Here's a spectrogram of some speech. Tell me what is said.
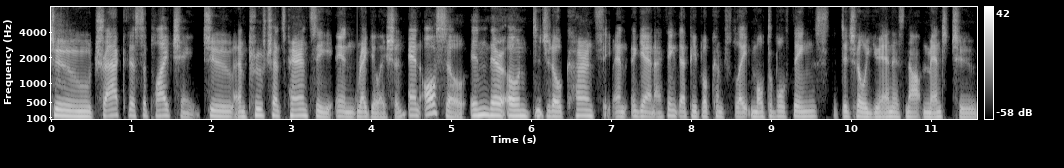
to track the supply chain, to improve transparency in regulation, and also in their own digital currency. And again, I think that people conflate multiple things. The digital yuan is not meant to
